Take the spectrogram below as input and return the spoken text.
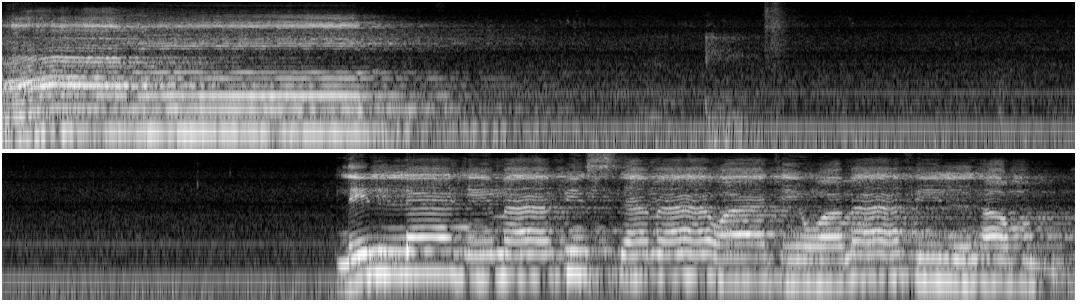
آمين. لله ما في السماوات وما في الأرض.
